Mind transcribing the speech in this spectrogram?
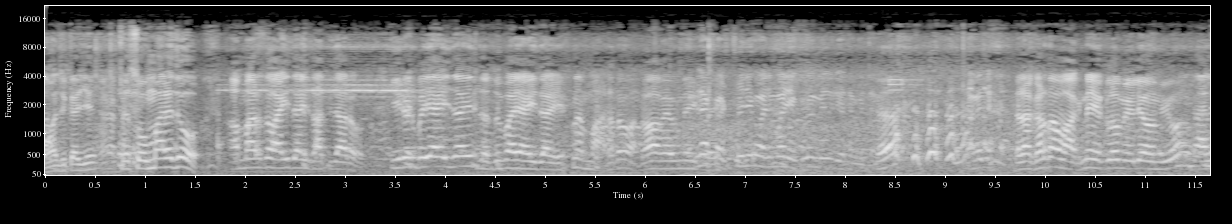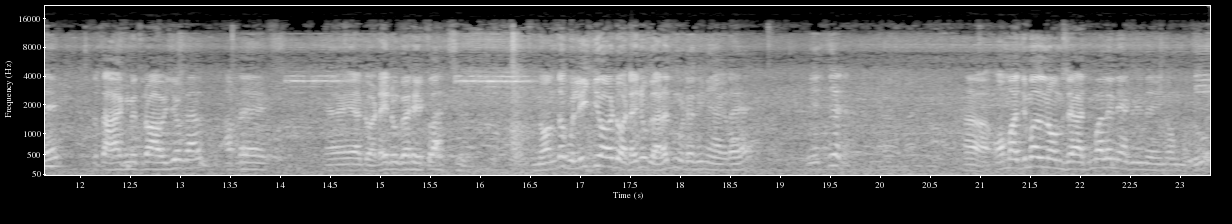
મોજ કરજે ને સોમવારે જો અમારે તો આવી જાય સાથીદારો. કિરણભાઈ આવી જાય જસુભાઈ આવી જાય. મારે તો વાંધો આવે એમ નહીં. રખડતા વાઘને એકલો મેલ્યો અમ્યો કાલે. તો તારક મિત્રો આવજો કાલ. આપણે દોઢાઈનું ઘર એકલા જ છે. નોમ તો ભૂલી ગયો દોઢાઈનું ઘર જ મોટેથી નીકળે એ જ છે ને? હા ઓમ અજમલ નોમ છે અજમલે નીકળી નહીં નોમ બધું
